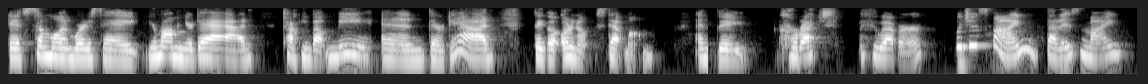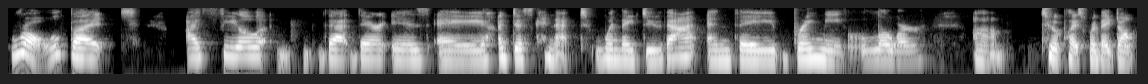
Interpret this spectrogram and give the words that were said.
if someone were to say your mom and your dad talking about me and their dad, they go, oh no, no, stepmom. And they correct whoever, which is fine. That is my role. But I feel that there is a, a disconnect when they do that and they bring me lower um, to a place where they don't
